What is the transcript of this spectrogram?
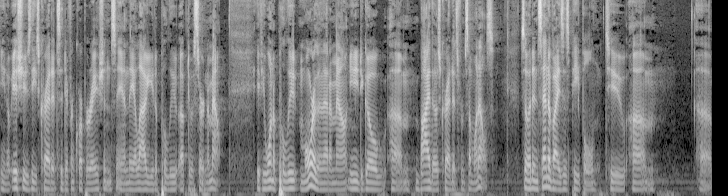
you know issues these credits to different corporations, and they allow you to pollute up to a certain amount if you want to pollute more than that amount, you need to go um, buy those credits from someone else. So it incentivizes people to um, uh,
